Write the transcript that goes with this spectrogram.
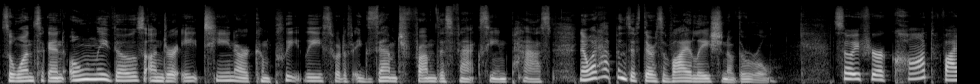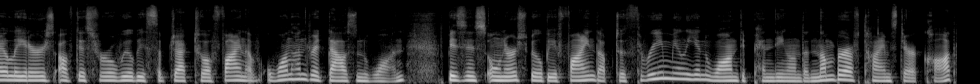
So, once again, only those under 18 are completely sort of exempt from this vaccine pass. Now, what happens if there's a violation of the rule? So if you're caught, violators of this rule will be subject to a fine of 100,000 won. Business owners will be fined up to 3 million won depending on the number of times they're caught,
